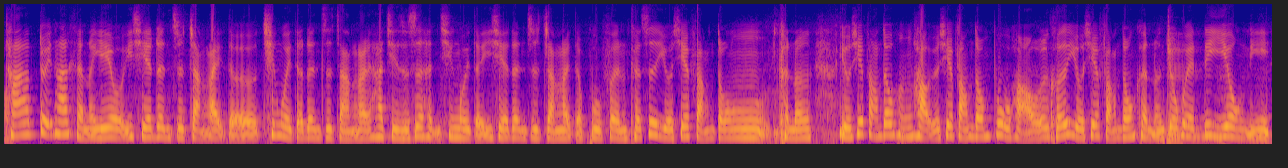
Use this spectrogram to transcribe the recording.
他对他可能也有一些认。认知障碍的轻微的认知障碍，它其实是很轻微的一些认知障碍的部分。可是有些房东可能有些房东很好，有些房东不好。可是有些房东可能就会利用你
